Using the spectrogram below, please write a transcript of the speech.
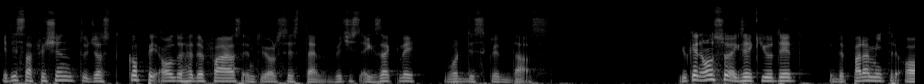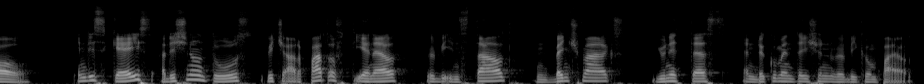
it is sufficient to just copy all the header files into your system, which is exactly what this script does. You can also execute it with the parameter all. In this case, additional tools which are part of TNL will be installed and benchmarks, unit tests and documentation will be compiled.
